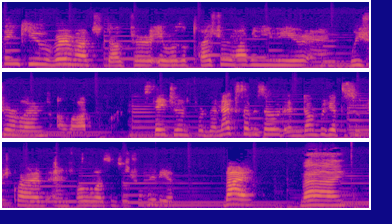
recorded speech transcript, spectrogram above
Thank you very much, Doctor. It was a pleasure having you here, and we sure learned a lot more. Stay tuned for the next episode, and don't forget to subscribe and follow us on social media. Bye. Bye.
